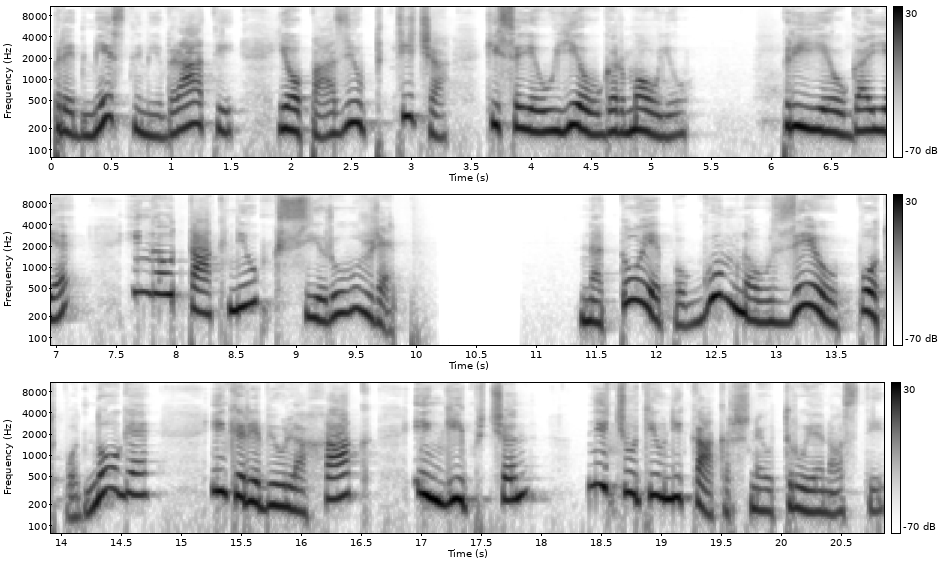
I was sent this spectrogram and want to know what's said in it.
Pred mestnimi vrati je opazil ptiča, ki se je ujel v grmovju. Prijel ga je in ga utaknil k siru v žep. Na to je pogumno vzel pot pod noge in ker je bil lahak in gibčen, ni čutil nikakršne utrujenosti.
